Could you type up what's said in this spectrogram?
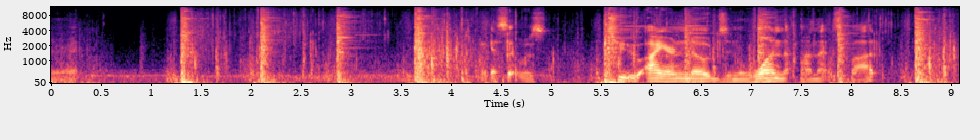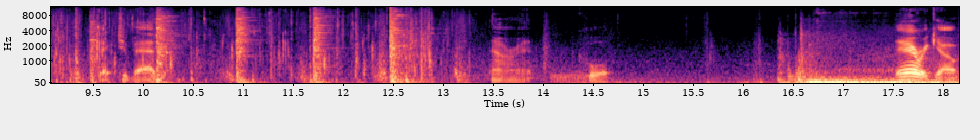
Alright. I guess it was two iron nodes and one on that spot. Not too bad. Alright. Cool. There we go.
